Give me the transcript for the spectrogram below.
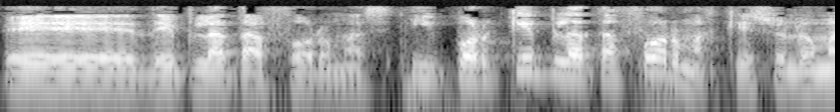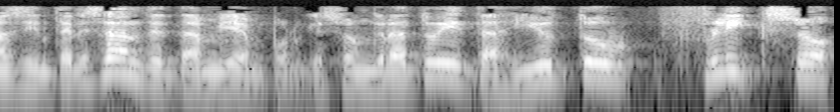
eh, de plataformas. ¿Y por qué plataformas? Que eso es lo más interesante también, porque son gratuitas. YouTube, Flixo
